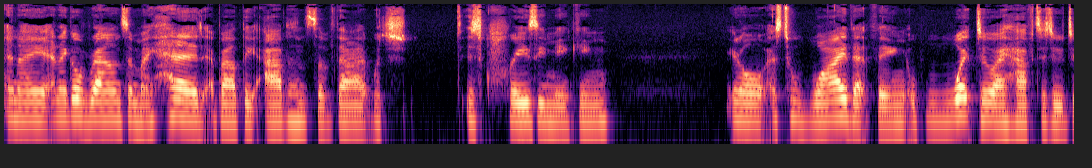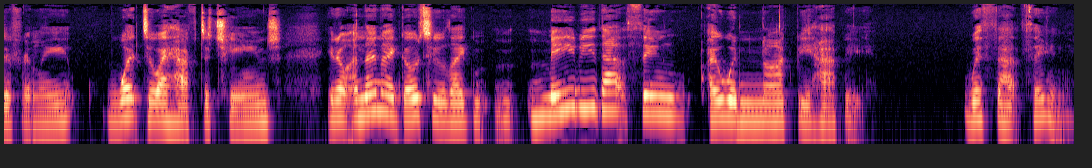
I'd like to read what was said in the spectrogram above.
and I and I go rounds in my head about the absence of that which is crazy making you know as to why that thing what do I have to do differently what do I have to change you know, and then I go to like maybe that thing, I would not be happy with that thing.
